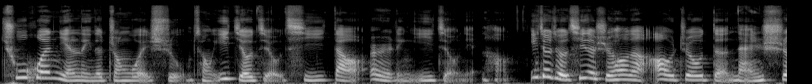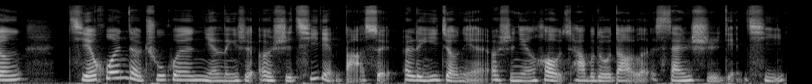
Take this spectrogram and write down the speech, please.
初婚年龄的中位数，从一九九七到二零一九年，哈，一九九七的时候呢，澳洲的男生结婚的初婚年龄是二十七点八岁，二零一九年二十年后，差不多到了三十点七。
